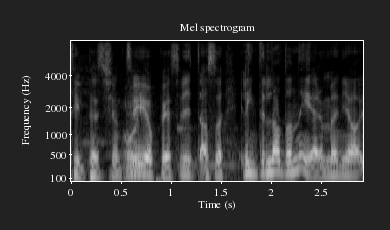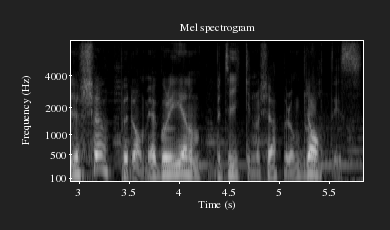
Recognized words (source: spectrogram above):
till Playstation 3 Oj. och PS Vita. Alltså, eller inte ladda ner, men jag, jag köper dem. Jag går igenom butiken och köper dem gratis.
